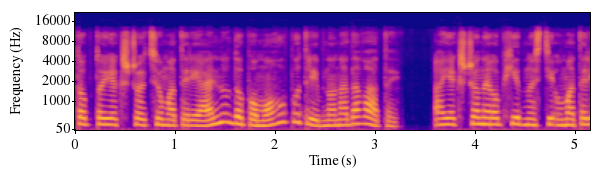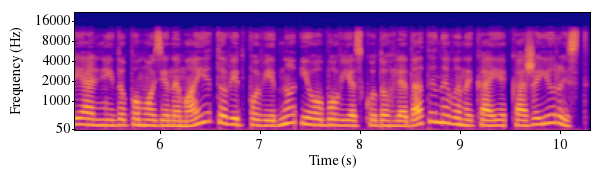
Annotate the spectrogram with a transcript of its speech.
Тобто, якщо цю матеріальну допомогу потрібно надавати. А якщо необхідності у матеріальній допомозі немає, то відповідно і обов'язку доглядати не виникає, каже юрист.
